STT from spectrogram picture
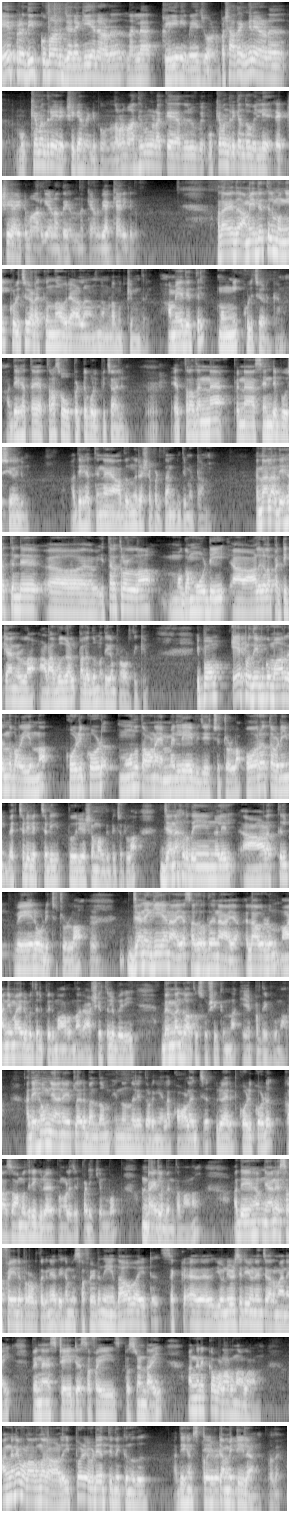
A Pradeep Kumar ജനകീയനാണ് നല്ല clean ഇമേജുമാണ്. പക്ഷെ അതെങ്ങനെയാണ് മുഖ്യമന്ത്രിയെ രക്ഷിക്കാൻ വേണ്ടി പോകുന്നത്? നമ്മുടെ മാധ്യമങ്ങളൊക്കെ അതൊരു മുഖ്യമന്ത്രിക്ക് എന്തോ വലിയ രക്ഷയായിട്ട് മാറുകയാണ് അദ്ദേഹം എന്നൊക്കെയാണ് വ്യാഖ്യാനിക്കുന്നത്. അതായത് അമേദ്യത്തിൽ മുങ്ങി കുളിച്ചു കിടക്കുന്ന ഒരാളാണ് നമ്മുടെ മുഖ്യമന്ത്രി. അമേദ്യത്തിൽ മുങ്ങി കുളിച്ചു കിടക്കുകയാണ്. അദ്ദേഹത്തെ എത്ര സോപ്പിട്ട് കുളിപ്പിച്ചാലും എത്ര തന്നെ പിന്നെ സെന്റ് പൂശിയാലും അദ്ദേഹത്തിനെ അതിന്ന് രക്ഷപ്പെടുത്താൻ ബുദ്ധിമുട്ടാണ്. എന്നാൽ അദ്ദേഹത്തിന്റെ ഇത്തരത്തിലുള്ള മുഖം മൂടി ആളുകളെ പറ്റിക്കാനുള്ള അടവുകൾ പലതും അദ്ദേഹം പ്രവർത്തിക്കും. ഇപ്പോൾ എ പ്രദീപ് കുമാർ എന്ന് പറയുന്ന കോഴിക്കോട് മൂന്ന് തവണ എം എൽ എ വിജയിച്ചിട്ടുള്ള ഓരോ തവണയും വെച്ചടി വെച്ചടി ഭൂരിപക്ഷം വർദ്ധിപ്പിച്ചിട്ടുള്ള ജനഹൃദയങ്ങളിൽ ആഴത്തിൽ വേരോടിച്ചിട്ടുള്ള ജനകീയനായ സഹൃദയനായ എല്ലാവരോടും മാന്യമായ രൂപത്തിൽ പെരുമാറുന്ന രാഷ്ട്രീയത്തിലുപരി ബന്ധം കാത്തു സൂക്ഷിക്കുന്ന എ പ്രദീപ് കുമാർ അദ്ദേഹവും ഞാനായിട്ടുള്ള ഒരു ബന്ധം ഇന്നും നിലയിൽ തുടങ്ങിയല്ല. കോളേജ് ഗുരുവായൂർ കോഴിക്കോട് സാമുദ്രി സാമൂതിരി ഗുരുവായൂരപ്പൻ കോളേജിൽ പഠിക്കുമ്പോൾ ഉണ്ടായിട്ടുള്ള ബന്ധമാണ്. അദ്ദേഹം ഞാൻ എസ് എഫ് ഐയുടെ പ്രവർത്തകനെ അദ്ദേഹം എസ് എഫ് ഐയുടെ നേതാവായിട്ട് സെക്ര യൂണിവേഴ്സിറ്റി യൂണിയൻ ചെയർമാനായി പിന്നെ സ്റ്റേറ്റ് എസ് എഫ് ഐ പ്രസിഡന്റായി അങ്ങനെയൊക്കെ വളർന്ന ആളാണ്. അങ്ങനെ വളർന്ന ഒരാൾ ഇപ്പോഴെവിടെ എത്തി നിൽക്കുന്നത്? അദ്ദേഹം സ്റ്റേറ്റ് കമ്മിറ്റിയിലാണ്.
